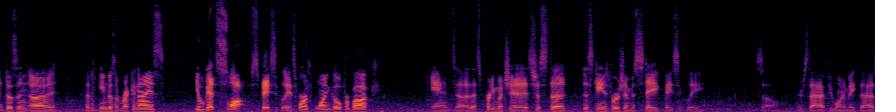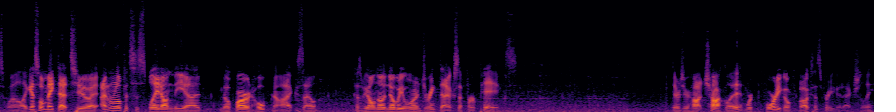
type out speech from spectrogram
it doesn't uh, that the game doesn't recognize, you'll get slops. Basically, it's worth one gopher buck, and uh, that's pretty much it. It's just uh, this game's version mistake, basically. So there's that. If you want to make that as well, I guess we'll make that too. I, I don't know if it's displayed on the uh, milk bar. I would hope not, because I don't. Because we all know nobody will want to drink that except for pigs. There's your hot chocolate. Worth 40 gopher bucks. That's pretty good, actually.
